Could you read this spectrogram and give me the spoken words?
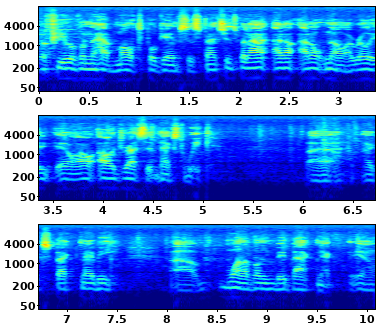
a few of them that have multiple game suspensions, but I, I, don't, I don't know. I really, you know, I'll, I'll address it next week. Uh, I expect maybe uh, one of them to be back next, you know,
